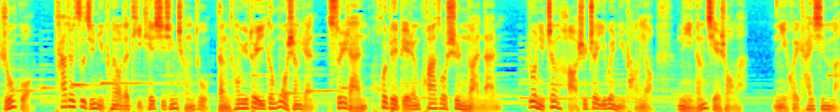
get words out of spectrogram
如果他对自己女朋友的体贴细心程度等同于对一个陌生人，虽然会被别人夸作是暖男，若你正好是这一位女朋友，你能接受吗？你会开心吗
